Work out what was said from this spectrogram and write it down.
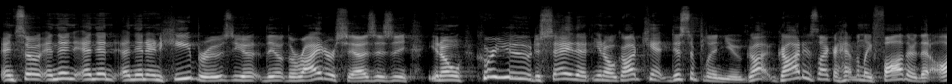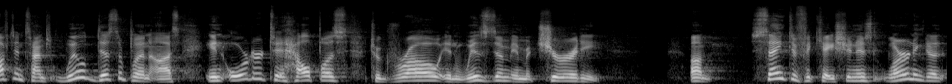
And so, and then, and then, and then in Hebrews, the, the, the writer says, is, you know, who are you to say that, you know, God can't discipline you? God, God is like a heavenly father that oftentimes will discipline us in order to help us to grow in wisdom and maturity. Um, sanctification is learning to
